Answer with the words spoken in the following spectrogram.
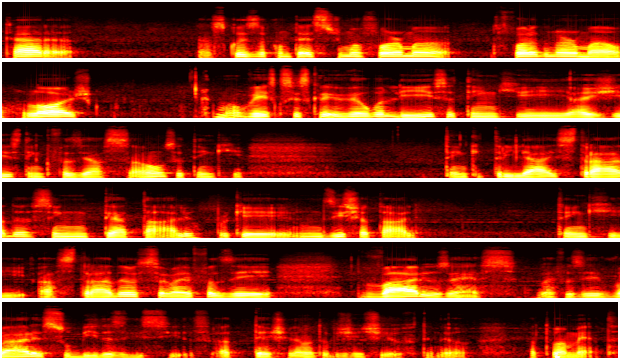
cara, as coisas acontecem de uma forma fora do normal. Lógico, uma vez que você escreveu ali, você tem que agir, você tem que fazer ação, você tem que tem que trilhar a estrada sem ter atalho, porque não existe atalho. Tem que a estrada você vai fazer vários S, vai fazer várias subidas e descidas até chegar no teu objetivo, entendeu? A tua meta.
